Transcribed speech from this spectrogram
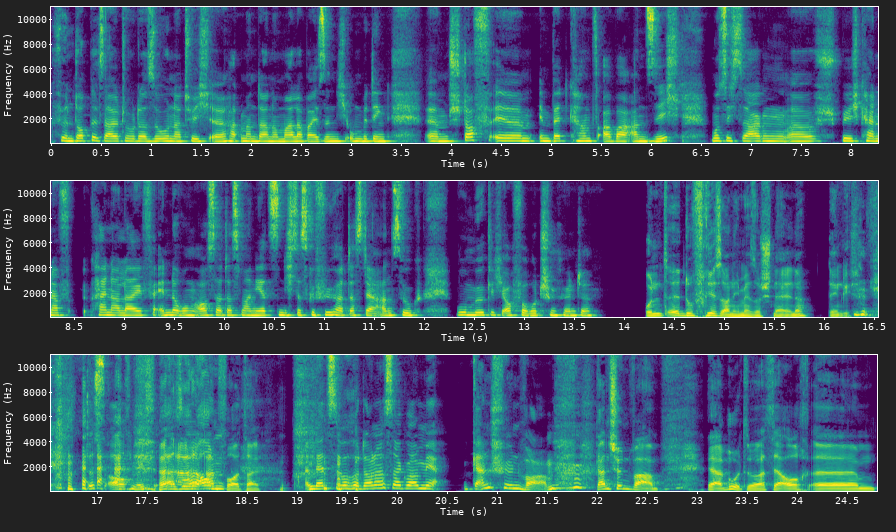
für ein Doppelsalto oder so. Natürlich äh, hat man da normalerweise nicht unbedingt ähm, Stoff äh, im Wettkampf, aber an sich muss ich sagen, äh, spüre ich keiner, keinerlei Veränderung, außer dass man jetzt nicht das Gefühl hat, dass der Anzug womöglich auch verrutschen könnte. Und äh, du frierst auch nicht mehr so schnell, ne? Denke ich. das auch nicht. Also auch ein Vorteil. Letzte Woche Donnerstag war mir ganz schön warm. Ganz schön warm. Ja, gut, du hast ja auch ähm,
